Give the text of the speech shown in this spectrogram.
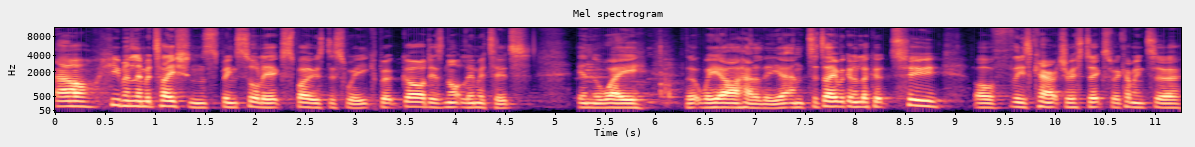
our human limitations have been sorely exposed this week, but God is not limited in the way that we are. Hallelujah! And today we're going to look at two of these characteristics. We're coming to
